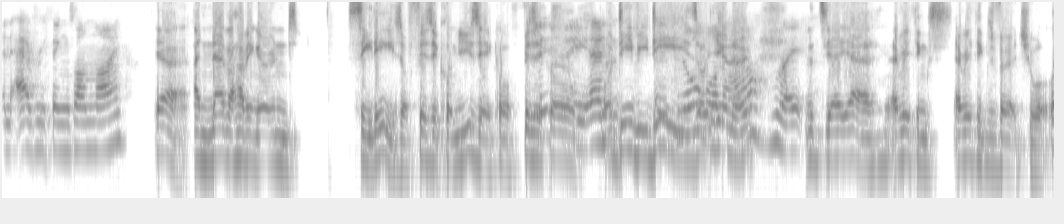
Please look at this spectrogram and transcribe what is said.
and everything's online. Yeah and never having owned CDs or physical music or physical or DVDs or you know, like, it's yeah, yeah, everything's everything's virtual.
